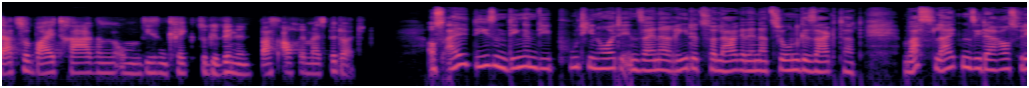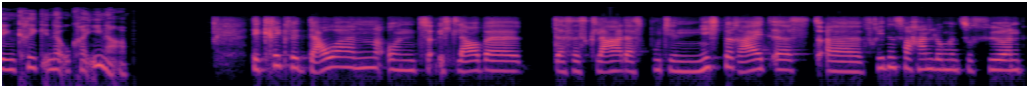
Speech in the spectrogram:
dazu beitragen, um diesen Krieg zu gewinnen, was auch immer es bedeutet. Aus all diesen Dingen, die Putin heute in seiner Rede zur Lage der Nation gesagt hat, was leiten Sie daraus für den Krieg in der Ukraine ab? Der Krieg wird dauern und ich glaube, das ist klar, dass Putin nicht bereit ist, äh, Friedensverhandlungen zu führen.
